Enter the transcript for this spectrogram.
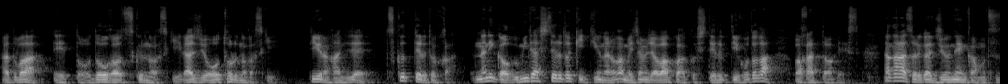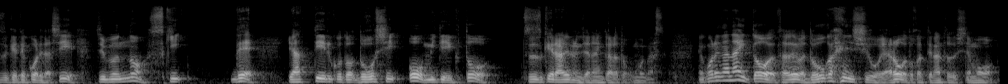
あとは、えーと、動画を作るのが好きラジオを撮るのが好き。っていうような感じで作ってるとか何かを生み出してる時っていうのがめちゃめちゃワクワクしてるっていうことが分かったわけです。だからそれが10年間も続けてこれだし自分の好きでやっていること動詞を見ていくと続けられるんじゃないかなと思います。でこれがないと例えば動画編集をやろうとかってなったとしても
